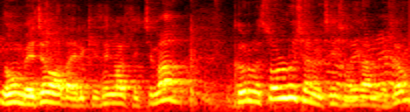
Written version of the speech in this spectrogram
너무 매정하다 이렇게 생각할 수 있지만 그러면 솔루션을 제시한다는 거죠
